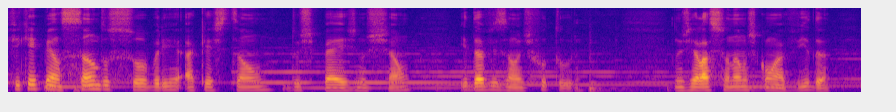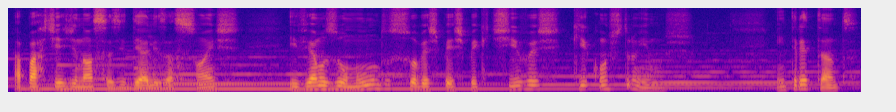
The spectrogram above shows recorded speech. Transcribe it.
Fiquei pensando sobre a questão dos pés no chão e da visão de futuro. Nos relacionamos com a vida a partir de nossas idealizações e vemos o mundo sob as perspectivas que construímos. Entretanto,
